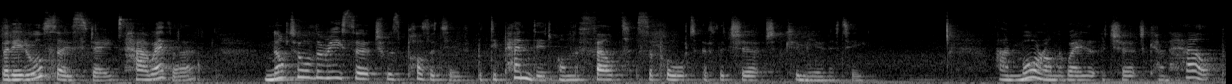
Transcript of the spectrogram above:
But it also states, however, not all the research was positive, it depended on the felt support of the church community. And more on the way that the church can help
